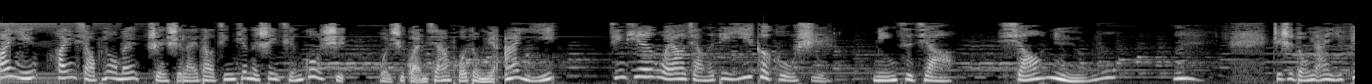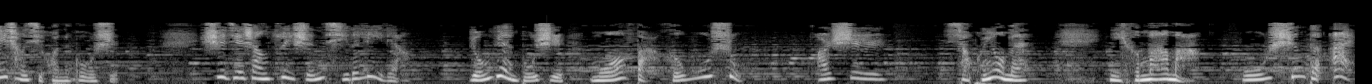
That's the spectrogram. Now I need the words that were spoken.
欢迎欢迎小朋友们准时来到今天的睡前故事，我是管家婆董月阿姨。今天我要讲的第一个故事名字叫《小女巫》。嗯，这是董月阿姨非常喜欢的故事。世界上最神奇的力量，永远不是魔法和巫术，而是小朋友们，你和妈妈无声的爱。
